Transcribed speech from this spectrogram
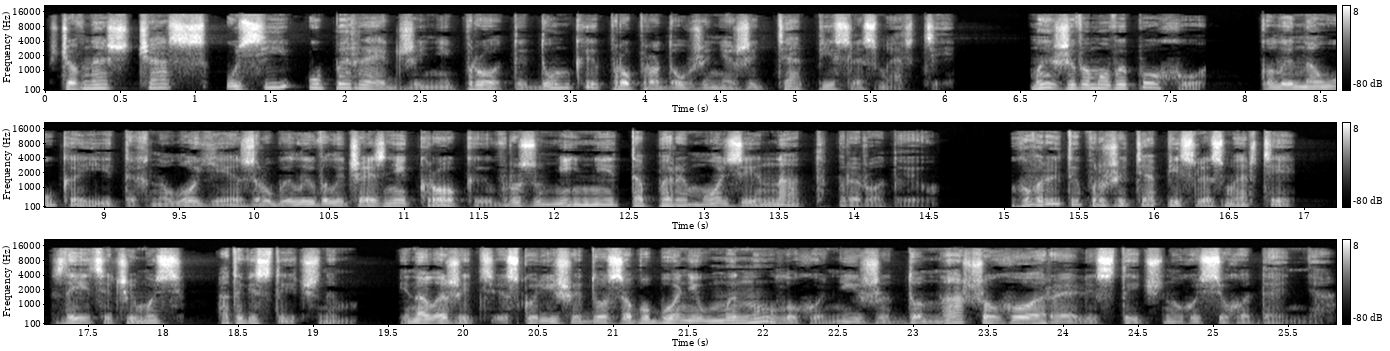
що в наш час усі упереджені проти думки про продовження життя після смерті. Ми живемо в епоху, коли наука і технологія зробили величезні кроки в розумінні та перемозі над природою. Говорити про життя після смерті здається чимось атовістичним і належить скоріше до забобонів минулого, ніж до нашого реалістичного сьогодення.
